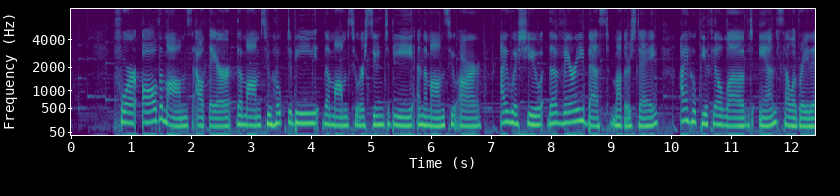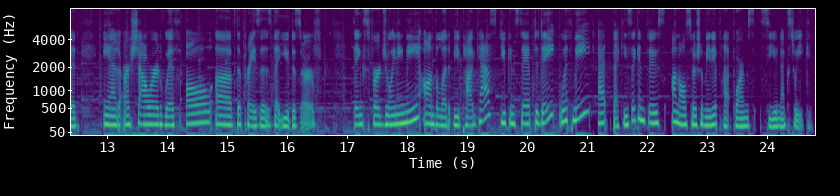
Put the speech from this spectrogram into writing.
for all the moms out there, the moms who hope to be, the moms who are soon to be, and the moms who are. I wish you the very best Mother's Day. I hope you feel loved and celebrated and are showered with all of the praises that you deserve. Thanks for joining me on the Let It Be podcast. You can stay up to date with me at Becky Ziegenfuss on all social media platforms. See you next week.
